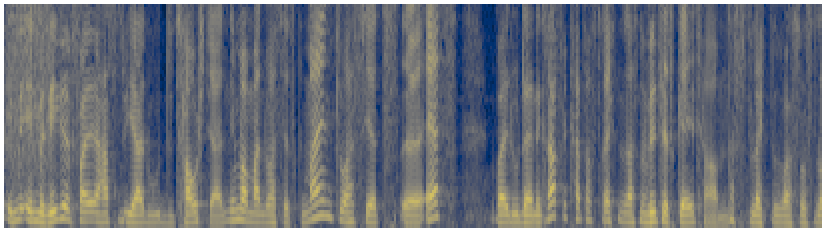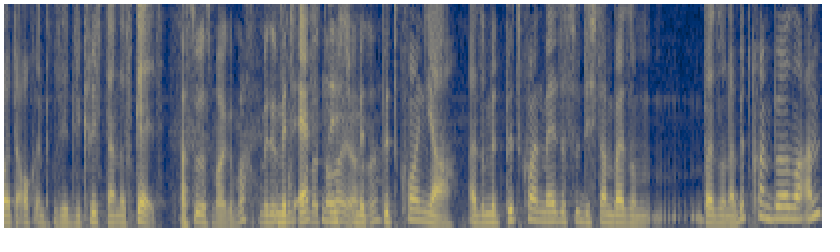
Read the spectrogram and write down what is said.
im, im Regelfall hast du ja, du, du tauscht ja. Nehmen wir mal, du hast jetzt gemeint, du hast jetzt äh, F, weil du deine Grafikkarte hast rechnen lassen, du willst jetzt Geld haben. Das ist vielleicht sowas, was Leute auch interessiert. Wie kriegst du dann das Geld? Hast du das mal gemacht mit den Mit F 500 Dollar, nicht, ja, mit ne? Bitcoin ja. Also mit Bitcoin meldest du dich dann bei so, einem- bei so einer Bitcoin-Börse an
